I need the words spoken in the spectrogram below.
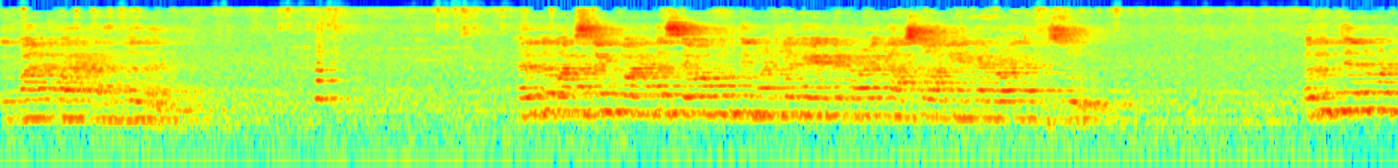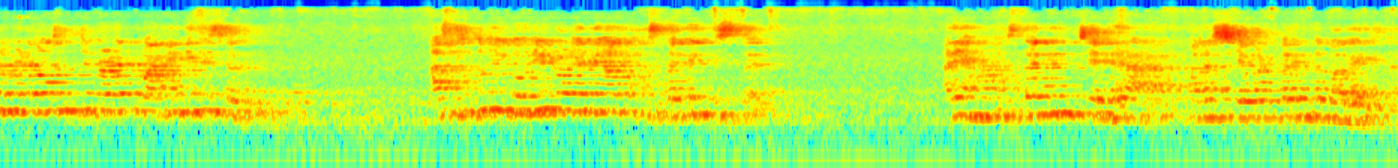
तुम्हाला फार आनंद झाला. खरं तर वास्तविक पाहता सेवापूर्ती म्हटलं की एका डोळ्यात असो आणि एका डोळ्यात हसू. परंतु त्यानं म्हटलं मॅडम आज तुमच्या डोळ्यात पाणी नाही दिसत. आज तर तुम्ही दोन्ही डोळ्याने आज हसताना आहे आणि हा हसताना चेहरा मला शेवटपर्यंत बघायचा.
